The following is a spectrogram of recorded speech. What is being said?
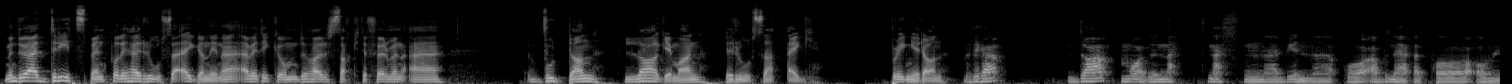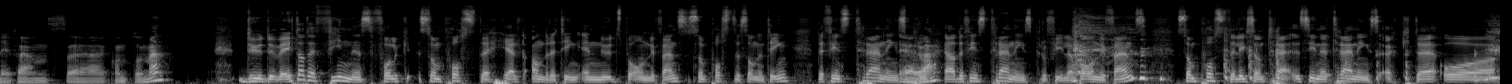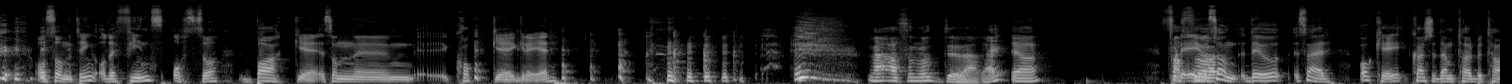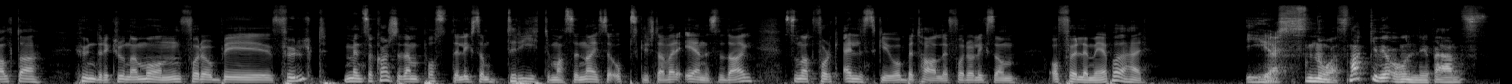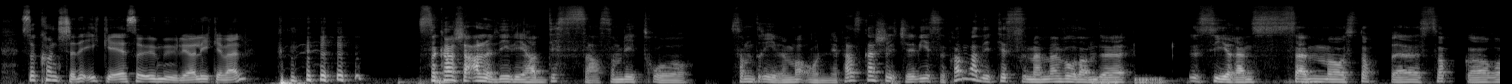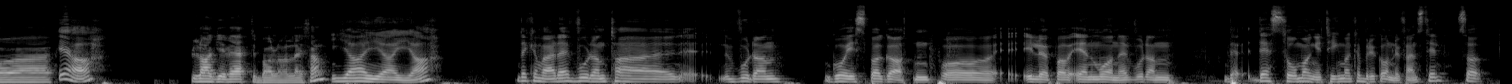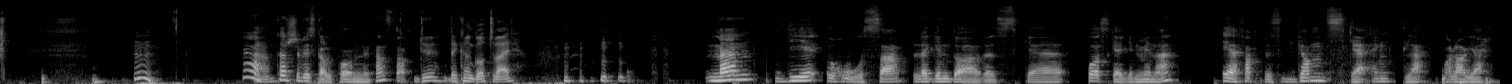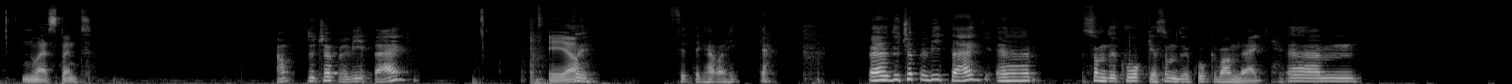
Men du er dritspent på de her rosa eggene dine. Jeg vet ikke om du har sagt det før, men jeg Hvordan lager man rosa egg? Bring it on. Vet du hva? Da må du nesten begynne å abonnere på Onlyfans-kontoen min. Du, du vet at det finnes folk som poster helt andre ting enn nudes på Onlyfans, som poster sånne ting. Det fins treningspro ja, treningsprofiler på Onlyfans som poster liksom tre sine treningsøkter og, og sånne ting. Og det fins også bake... sånn uh, kokkegreier. Nei, altså, nå dør jeg. Ja. For det er jo Altså- sånn Det er jo sånn her OK, kanskje de tar betalt da 100 kroner i måneden for å bli fulgt, men så kanskje de poster liksom dritmasse nice oppskrifter hver eneste dag, sånn at folk elsker jo å betale for å liksom å følge med på det her. Jøss, nå snakker vi Onlyfans. Så kanskje det ikke er så umulig allikevel? Så kanskje alle de vi har dissa som vi tror som driver med Onlyfans, kanskje ikke viser fram hva de tisser med, men hvordan du syr en søm og stopper sokker og Ja. lager hveteboller, liksom. Ja, ja, ja. Det kan være det. Hvordan ta Hvordan gå i spagaten på i løpet av en måned. Hvordan det, det er så mange ting man kan bruke Onlyfans til. Så Ja, Ja. kanskje vi skal på Onlyfans, da. du, det kan godt være. Men de rosa, legendariske påskeeggene mine er faktisk ganske enkle å lage. Nå er jeg spent. Ja, du kjøper hvite egg. Ja. Oi. Sitter jeg her og hikker. Eh, Du kjøper hvite egg eh, som du koker som du koker vanlige egg.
